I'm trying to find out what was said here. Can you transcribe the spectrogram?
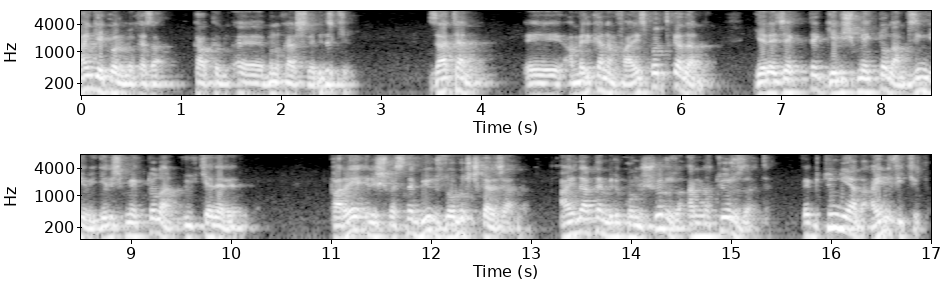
Hangi ekonomi kazan, kalkın e, bunu karşılayabilir ki? Zaten e, Amerika'nın faiz politikalarını gelecekte gelişmekte olan, bizim gibi gelişmekte olan ülkelerin paraya erişmesine büyük zorluk çıkaracağını aylardan beri konuşuyoruz, anlatıyoruz zaten. Ve bütün dünyada aynı fikirde.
